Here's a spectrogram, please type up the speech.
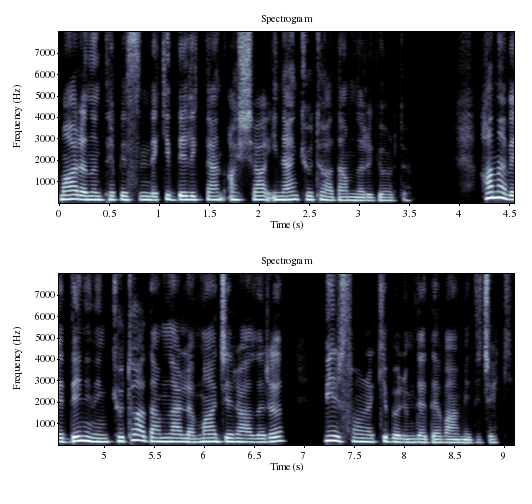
mağaranın tepesindeki delikten aşağı inen kötü adamları gördü. Hana ve Deni'nin kötü adamlarla maceraları bir sonraki bölümde devam edecek.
